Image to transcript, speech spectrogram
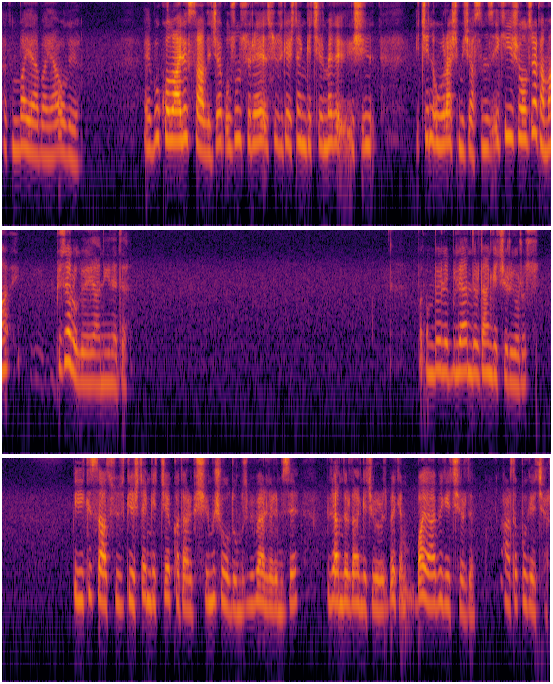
Bakın baya baya oluyor. E, bu kolaylık sağlayacak. Uzun süre süzgeçten geçirme işin için uğraşmayacaksınız. İki iş olacak ama güzel oluyor yani yine de. Bakın böyle blenderdan geçiriyoruz. Bir iki saat süzgeçten geçecek kadar pişirmiş olduğumuz biberlerimizi blenderdan geçiriyoruz. Bakın bayağı bir geçirdim. Artık bu geçer.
